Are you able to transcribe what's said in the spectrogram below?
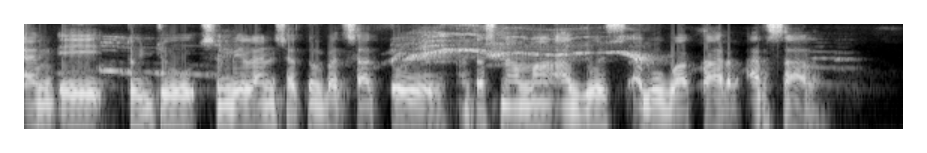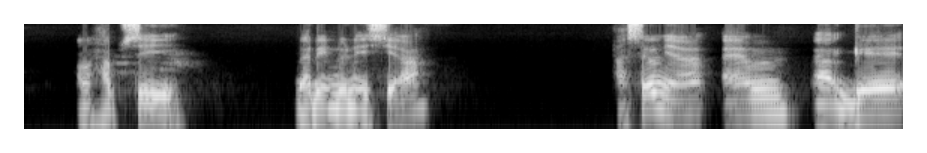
MI 79141 atas nama Agus Abu Bakar Arsal Al-Habsi dari Indonesia. Hasilnya M uh, G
